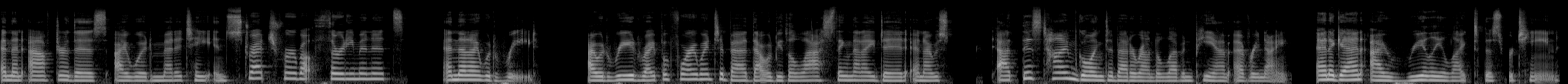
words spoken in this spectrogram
And then after this, I would meditate and stretch for about 30 minutes, and then I would read. I would read right before I went to bed. That would be the last thing that I did. And I was at this time going to bed around 11 p.m. every night. And again, I really liked this routine.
